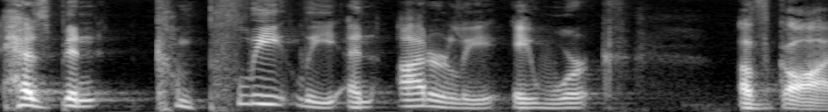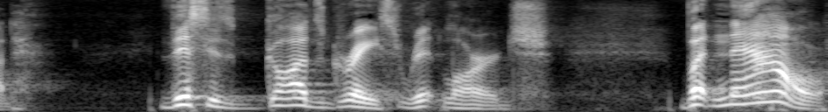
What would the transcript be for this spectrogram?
has been completely and utterly a work of God. This is God's grace writ large. But now,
